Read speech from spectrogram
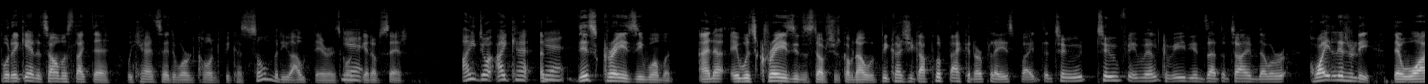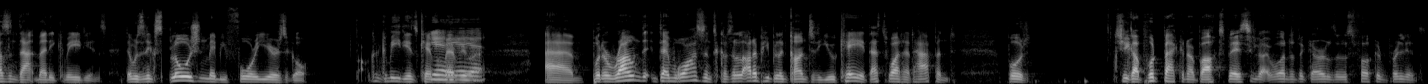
But again, it's almost like the we can't say the word cunt because somebody out there is going Yeah. to get upset. I don't. I can't. Yeah. This crazy woman, and uh, it was crazy the stuff she was coming out with because she got put back in her place by the two two female comedians at the time. That were quite literally there wasn't that many comedians. There was an explosion maybe four years ago. Fucking comedians came Yeah, from yeah, everywhere. Um, but around there wasn't because a lot of people had gone to the UK. That's what had happened. But she got put back in her box basically by one of the girls. It was fucking brilliant.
